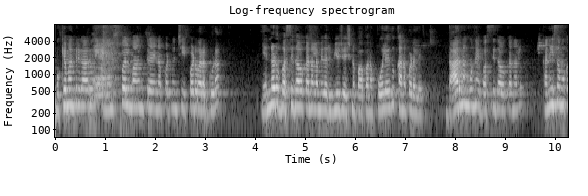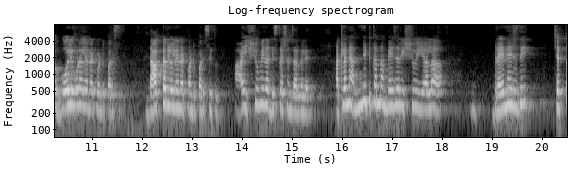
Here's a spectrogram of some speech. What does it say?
ముఖ్యమంత్రి గారు మున్సిపల్ మంత్రి అయినప్పటి నుంచి ఇప్పటి వరకు కూడా ఎన్నడూ బస్తీ దవాఖానాల మీద రివ్యూ చేసిన పాపన పోలేదు కనపడలేదు. దారుణంగా ఉన్నాయి బస్తీ దవాఖానాలు. కనీసం ఒక గోలి కూడా లేనటువంటి పరిస్థితి. డాక్టర్లు లేనటువంటి పరిస్థితి ఉంది. ఆ ఇష్యూ మీద డిస్కషన్ జరగలేదు. అట్లనే అన్నిటికన్నా మేజర్ ఇష్యూ ఇవాళ డ్రైనేజ్ది చెత్త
